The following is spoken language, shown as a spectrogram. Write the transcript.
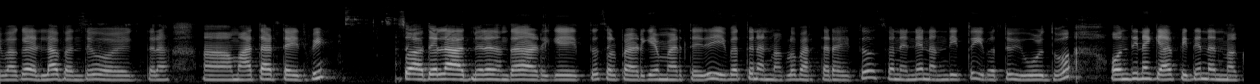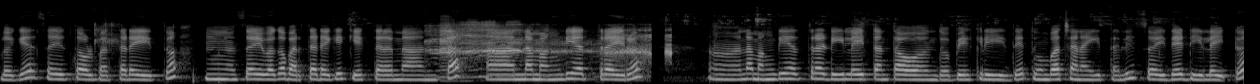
ಇವಾಗ ಎಲ್ಲ ಬಂದು ಈ ಥರ ಮಾತಾಡ್ತಾಯಿದ್ವಿ ಸೊ ಅದೆಲ್ಲ ಆದಮೇಲೆ ನಂದು ಅಡುಗೆ ಇತ್ತು. ಸ್ವಲ್ಪ ಅಡುಗೆ ಮಾಡ್ತಾಯಿದ್ವಿ ಇವತ್ತು ನನ್ನ ಮಗಳು ಬರ್ತಡೇ ಇತ್ತು ಸೊ ನಿನ್ನೆ ನಂದಿತ್ತು, ಇವತ್ತು ಇವಳ್ದು. ಒಂದಿನ ಗ್ಯಾಪ್ ಇದೆ ನನ್ನ ಮಗಳಿಗೆ. ಸೊ ಇವತ್ತು ಅವಳು ಬರ್ತಡೇ ಇತ್ತು. ಸೊ ಇವಾಗ ಬರ್ತಡೇಗೆ ಕೇಕ್ ತರೋಣ ಅಂತ ನಮ್ಮ ಅಂಗಡಿ ಹತ್ರ ಇರೋ ನಮ್ಮ ಅಂಗಡಿ ಹತ್ರ ಡಿಲೈಟ್ ಅಂತ ಒಂದು ಬೇಕ್ರಿ ಇದೆ, ತುಂಬ ಚೆನ್ನಾಗಿತ್ತಲ್ಲಿ. ಸೊ ಇದೇ ಡಿಲೈಟು.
